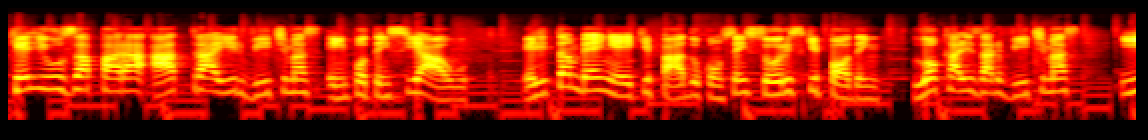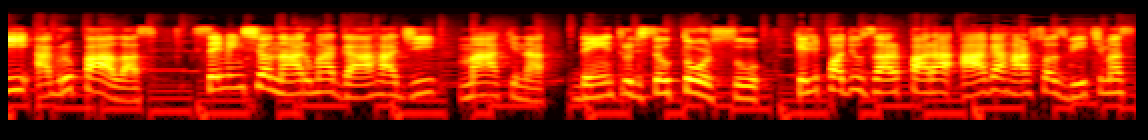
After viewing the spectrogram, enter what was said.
que ele usa para atrair vítimas em potencial. Ele também é equipado com sensores que podem localizar vítimas e agrupá-las, sem mencionar uma garra de máquina dentro de seu torso, que ele pode usar para agarrar suas vítimas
